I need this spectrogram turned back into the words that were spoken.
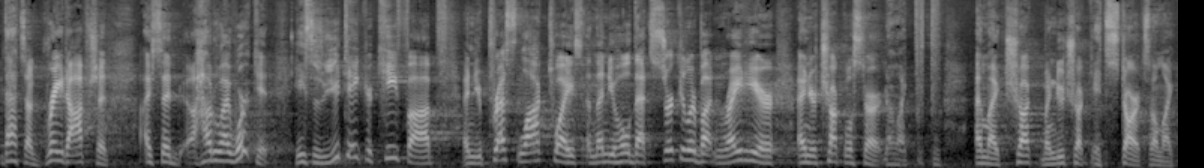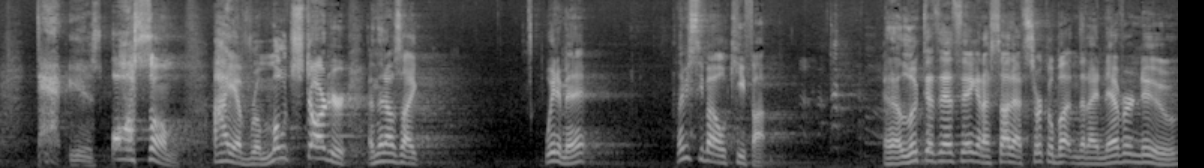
that's a great option. I said, how do I work it? He says, you take your key fob and you press lock twice and then you hold that circular button right here and your truck will start. And I'm like, and my truck, my new truck, it starts. And I'm like, that is awesome. I have remote starter. And then I was like, wait a minute. Let me see my old key fob. And I looked at that thing and I saw that circle button that I never knew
